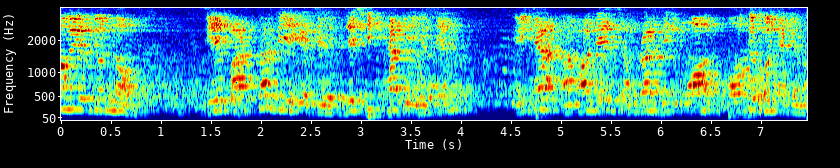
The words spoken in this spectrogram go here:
আমের জন্য যে বার্তা দিয়ে গেছে যে শিক্ষা দিয়ে গেছেন, এইটা আমাদের, আমরা যে মত পথের হই না কেন,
